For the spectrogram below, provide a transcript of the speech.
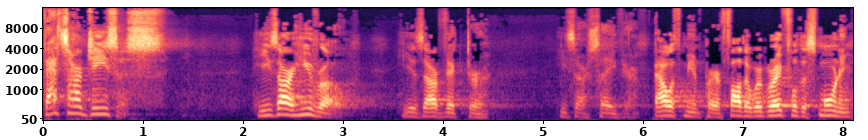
That's our Jesus. He's our hero. He is our victor. He's our Savior. Bow with me in prayer. Father, we're grateful this morning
